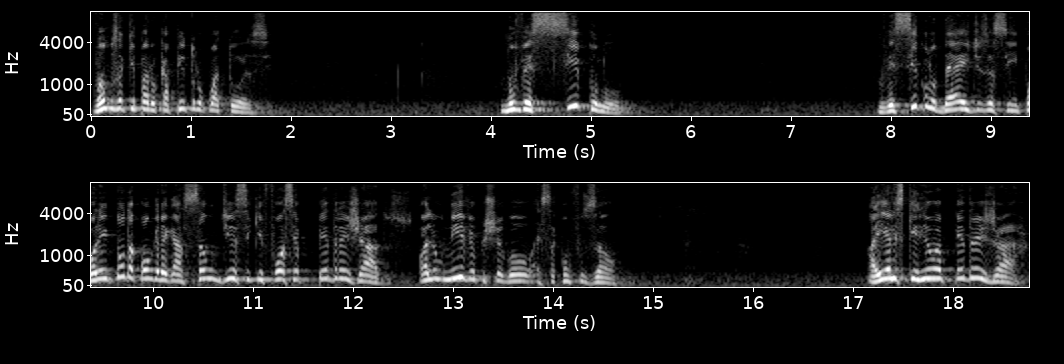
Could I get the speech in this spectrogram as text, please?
vamos aqui para o capítulo 14. No versículo no versículo 10 diz assim: Porém, toda a congregação disse que fossem apedrejados. Olha o nível que chegou essa confusão. Aí eles queriam apedrejar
